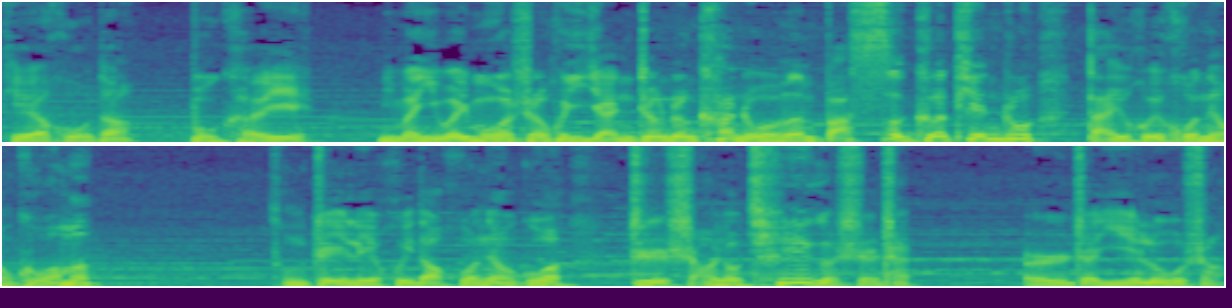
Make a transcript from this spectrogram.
铁虎道：“不可以！你们以为魔神会眼睁睁看着我们把四颗天珠带回火鸟国吗？从这里回到火鸟国至少要七个时辰，而这一路上，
